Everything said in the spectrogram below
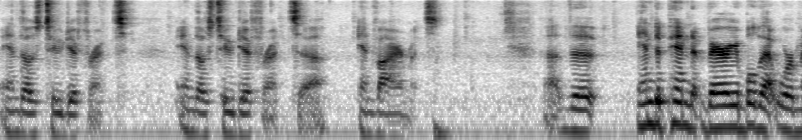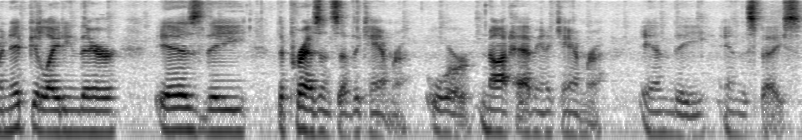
in those two different in those two different uh, environments. Uh, the independent variable that we're manipulating there is the the presence of the camera or not having a camera in the in the space.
